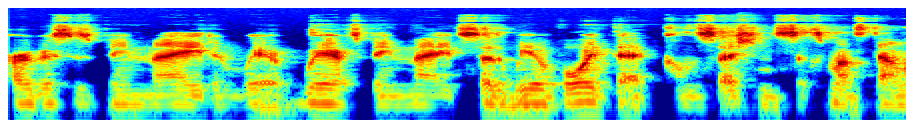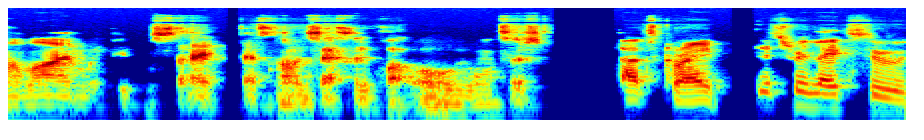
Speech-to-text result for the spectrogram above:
progress is being made and where where it's being made, so that we avoid that conversation six months down the line where people say that's not exactly quite what we wanted. That's great. This relates to,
